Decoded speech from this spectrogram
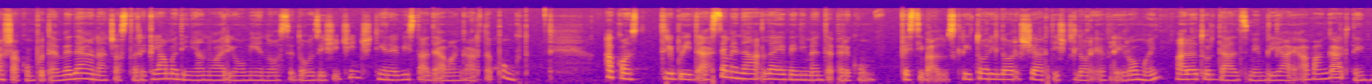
așa cum putem vedea în această reclamă din ianuarie 1925 din revista de avangardă. Punct. A contribuit de asemenea la evenimente precum Festivalul Scritorilor și Artiștilor Evrei Români, alături de alți membri ai avangardei.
